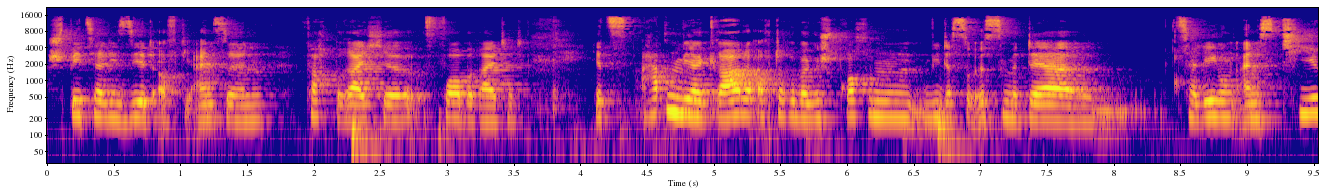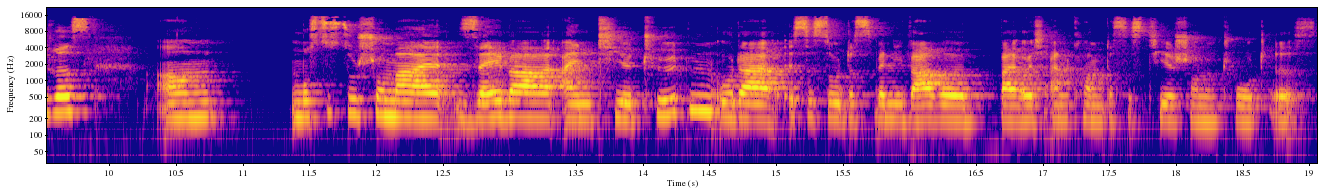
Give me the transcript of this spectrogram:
spezialisiert auf die einzelnen Fachbereiche vorbereitet. Jetzt hatten wir gerade auch darüber gesprochen, wie das so ist mit der Zerlegung eines Tieres. Ähm, musstest du schon mal selber ein Tier töten oder ist es so, dass wenn die Ware bei euch ankommt, dass das Tier schon tot ist?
